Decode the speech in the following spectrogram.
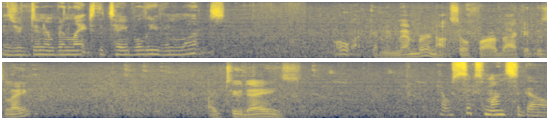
Has your dinner been late to the table even once? Oh, I can remember. Not so far back it was late. By two days. That was six months ago.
